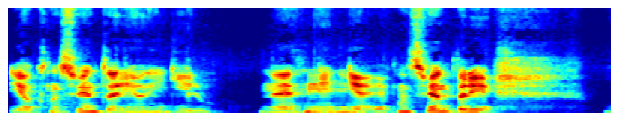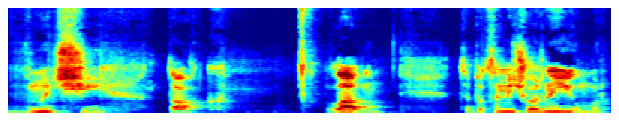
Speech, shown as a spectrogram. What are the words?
як на цвинтарі в неділю. Не, не, не, як на цвинтарі вночі. Так. Ладно, це пацани чорний юмор.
